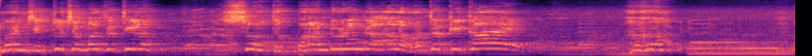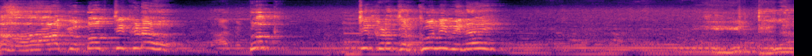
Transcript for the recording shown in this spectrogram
म्हणजे तुझ्या मदतीला स्वतः पांडुरंग आला होता की काय? हा? अग बघ तिकडं. बघ तिकडं तर कोणी बी नाही. इठला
